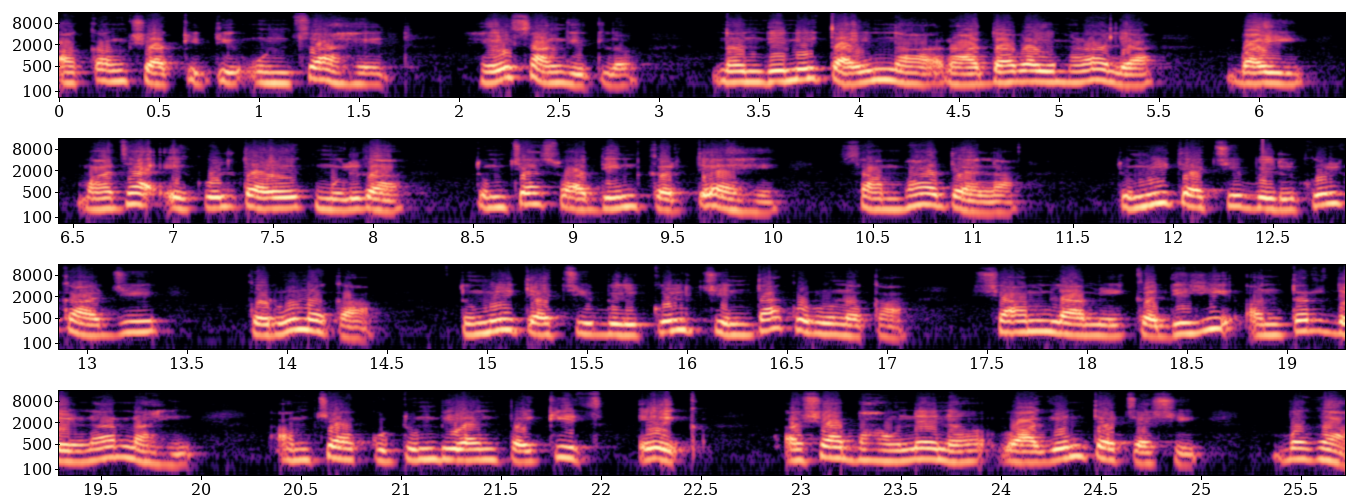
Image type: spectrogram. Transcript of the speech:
आकांक्षा किती उंच आहेत हे सांगितलं. नंदिनी ताईंना राधाबाई म्हणाल्या बाई माझा एकुलता एक मुलगा तुमच्या स्वाधीन करते आहे. सांभाळ द्याला तुम्ही त्याची बिलकुल काळजी करू नका. तुम्ही त्याची बिलकुल चिंता करू नका. श्यामला मी कधीही अंतर देणार नाही. आमच्या कुटुंबियांपैकीच एक अशा भावनेनं वागेन त्याच्याशी. बघा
